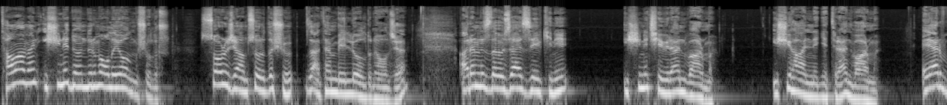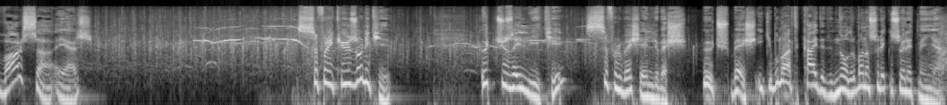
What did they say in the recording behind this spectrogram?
tamamen işine döndürme olayı olmuş olur. Soracağım soru da şu. Zaten belli oldu ne olacağı. Aranızda özel zevkini işine çeviren var mı? İşi haline getiren var mı? Eğer varsa eğer 0212 352 0555 3 5 2 bunu artık kaydedin ne olur bana sürekli söyletmeyin ya.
